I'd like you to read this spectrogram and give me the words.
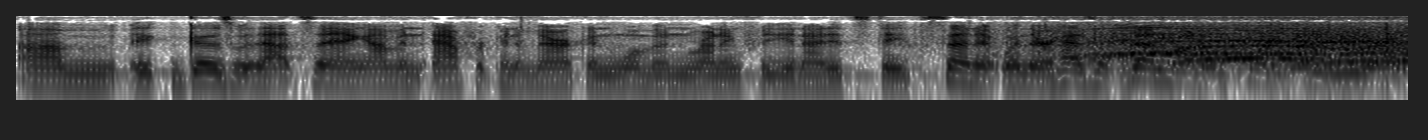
um, it goes without saying I'm an African American woman running for the United States Senate when there hasn't been one in 23 years.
